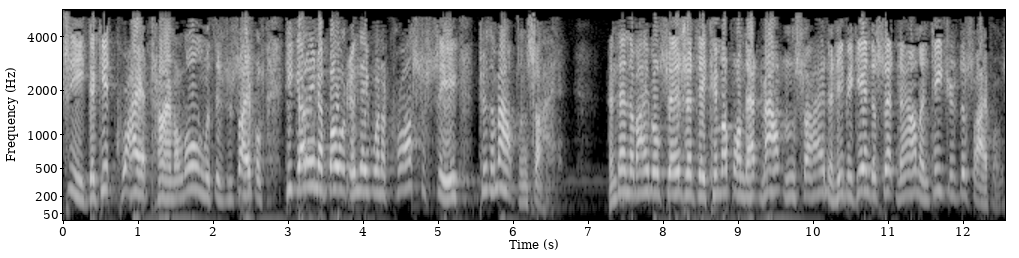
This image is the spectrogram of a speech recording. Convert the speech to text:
sea to get quiet time alone with his disciples. He got in a boat and they went across the sea to the mountainside. And then the Bible says that they came up on that mountainside and he began to sit down and teach his disciples.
